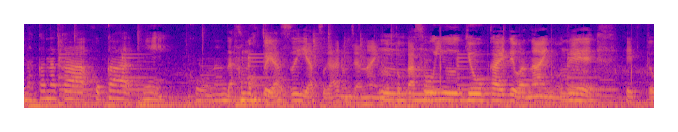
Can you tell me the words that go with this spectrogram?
なかなか他にこうなんだろうもっと安いやつがあるんじゃないのとか、うんうんそういう業界ではないので、えっと、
